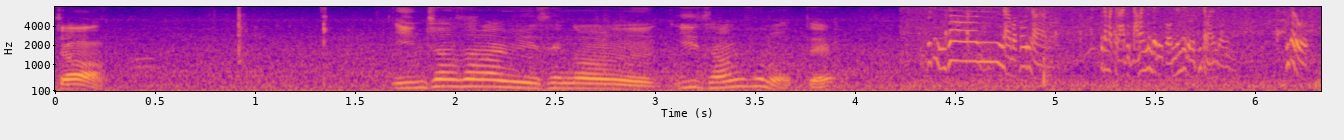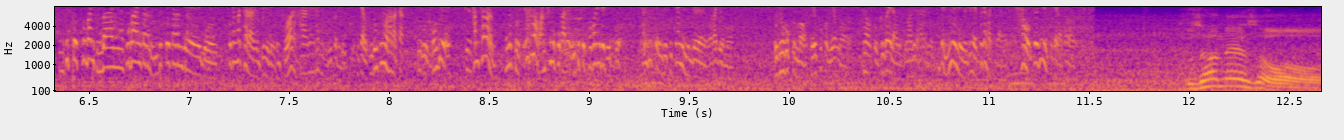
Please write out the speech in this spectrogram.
자, 인천 사람이 생각하는 이 장소는 어때? 부산에서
